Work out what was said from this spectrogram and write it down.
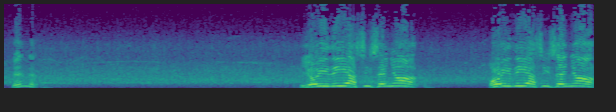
¿Entiendes? Y hoy día sí, señor. Hoy día sí, señor.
